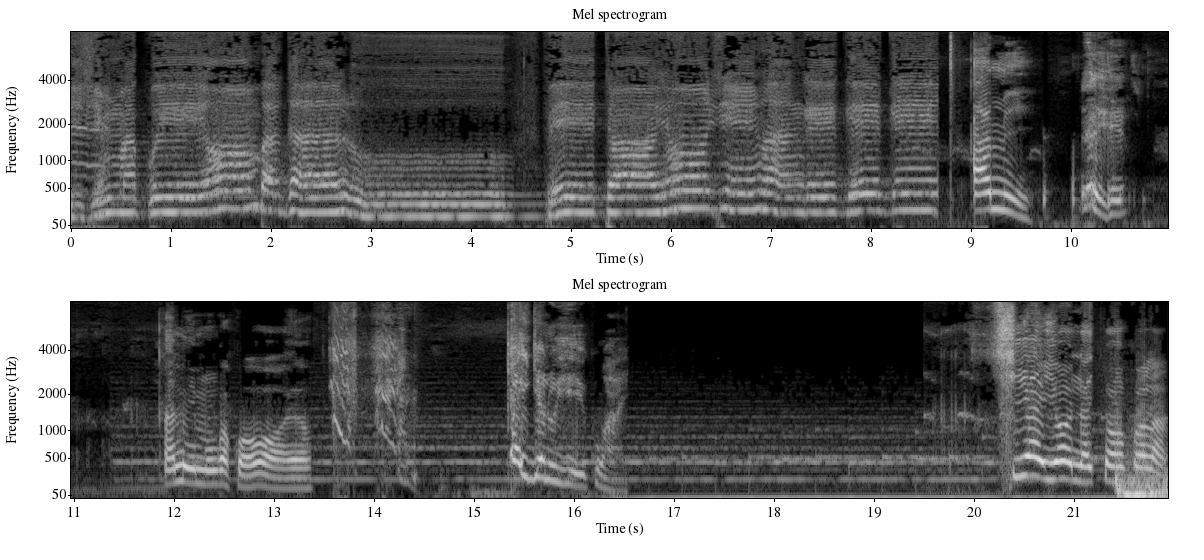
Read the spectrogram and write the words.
ishima kwiyomba wetayo shiwange gege ami ami mungwa kwa woyo kaigenu hii kwayo chia iyo na chonkola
